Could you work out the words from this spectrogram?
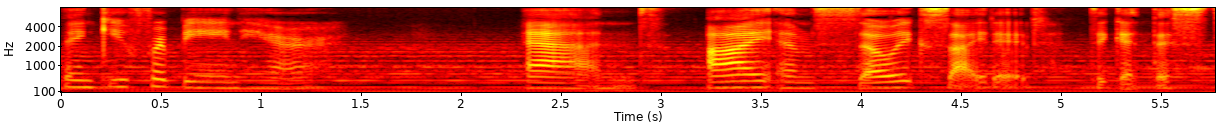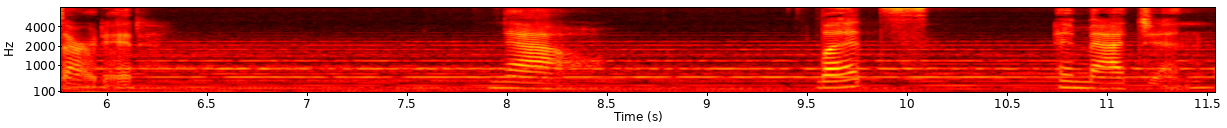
Thank you for being here, and I am so excited to get this started. Now, let's imagine.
